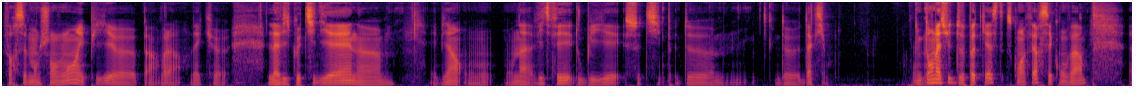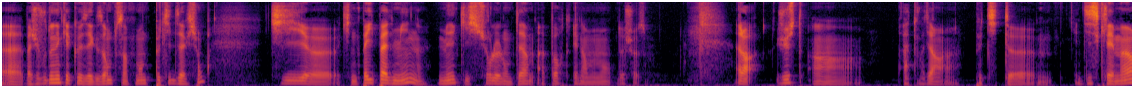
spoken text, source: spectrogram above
forcément le changement, et puis, ben, voilà, avec la vie quotidienne, eh bien, on, a vite fait d'oublier ce type de d'action dans la suite de ce podcast, ce qu'on va faire, c'est qu'on va, euh, bah, je vais vous donner quelques exemples tout simplement de petites actions qui, euh, qui ne payent pas de mine, mais qui sur le long terme apportent énormément de choses. Alors, juste un, on va dire un petit euh, disclaimer.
